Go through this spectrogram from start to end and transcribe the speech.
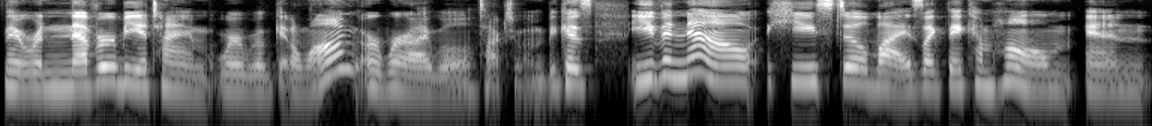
There will never be a time where we'll get along or where I will talk to him because even now he still lies. Like they come home and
